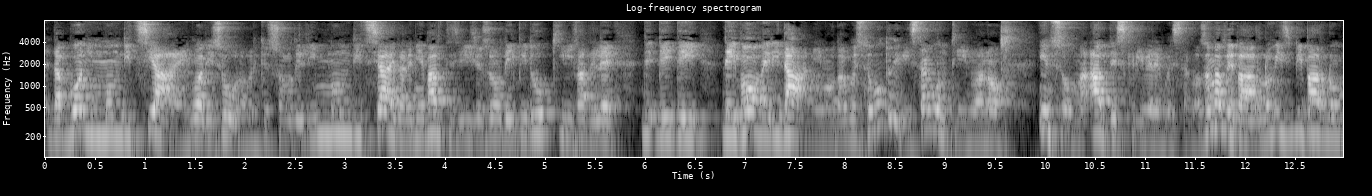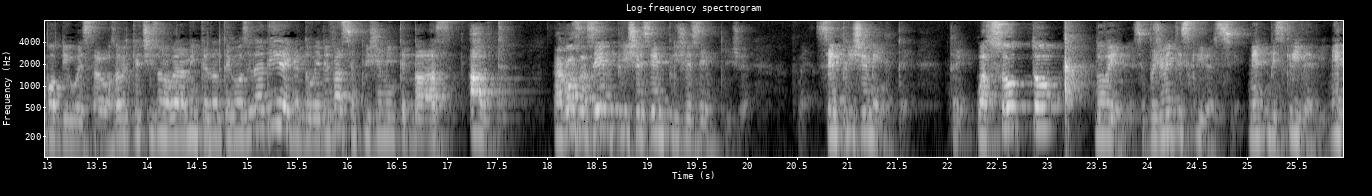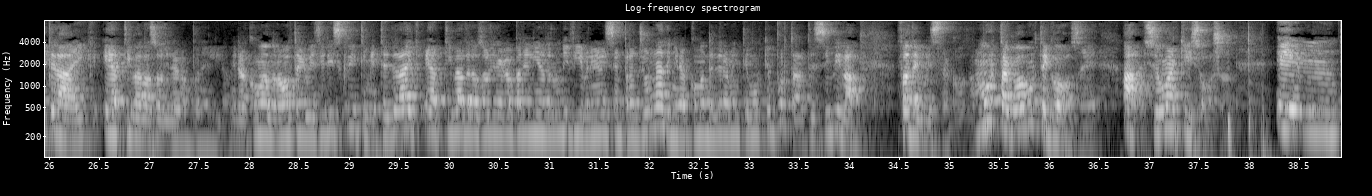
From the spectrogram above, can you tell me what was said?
da buoni immondiziai, quali sono, perché sono degli immondiziai, dalle mie parti si dice sono dei pidocchi, vi fate le, dei, dei, dei, dei, poveri d'animo, da questo punto di vista continuano, insomma, a descrivere questa cosa. Ma vi parlo, vi, vi parlo un po' di questa cosa, perché ci sono veramente tante cose da dire che dovete fare semplicemente alt, una cosa semplice, semplice, semplice, semplicemente. Tre. Qua sotto dovete semplicemente iscriversi, iscrivervi, mettere like e attivare la solita campanellina. Mi raccomando, una volta che vi siete iscritti, mettete like e attivate la solita campanellina delle notifiche per rimanere sempre aggiornati. Mi raccomando, è veramente molto importante. Se vi va, fate questa cosa. Molta, molte cose. Ah, sono anche i social. E, um,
